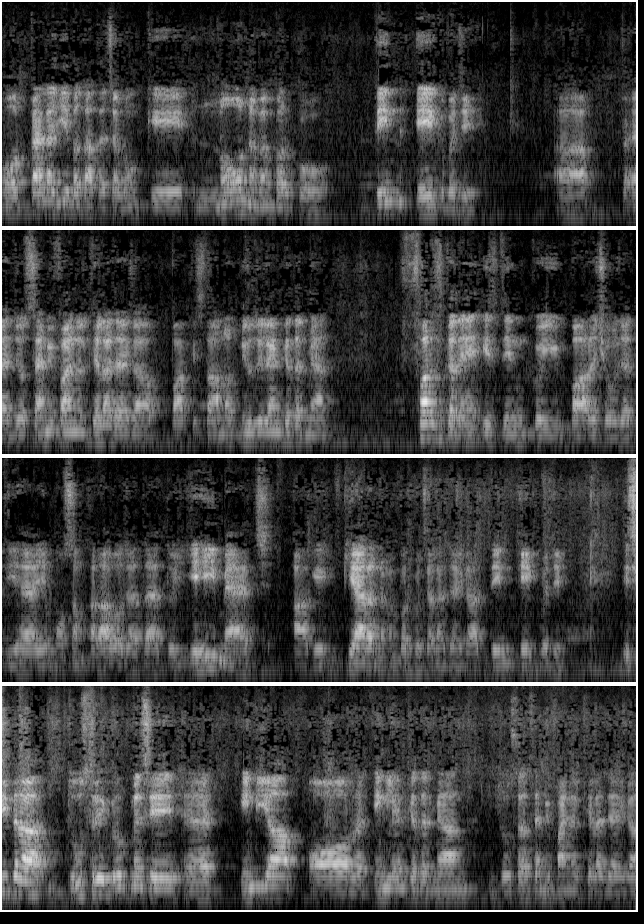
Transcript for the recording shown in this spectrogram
और पहला ये बताता चलूँ कि 9 नवंबर को दिन एक बजे जो सेमीफाइनल खेला जाएगा पाकिस्तान और न्यूजीलैंड के दरमियान। फ़र्ज़ करें इस दिन कोई बारिश हो जाती है या मौसम खराब हो जाता है तो यही मैच आगे 11 नवंबर को चला जाएगा, दिन एक बजे। इसी तरह दूसरे ग्रुप में से इंडिया और इंग्लैंड के दरमियान दूसरा सेमीफाइनल खेला जाएगा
